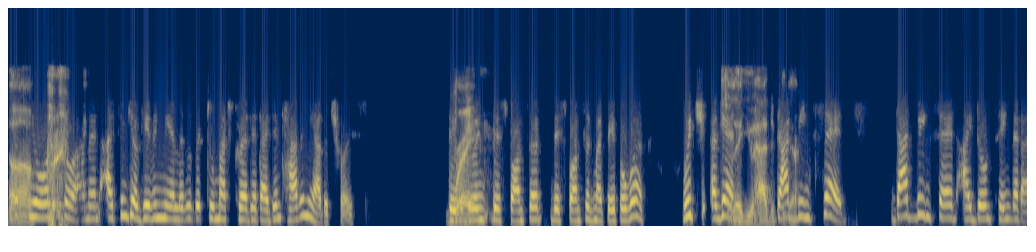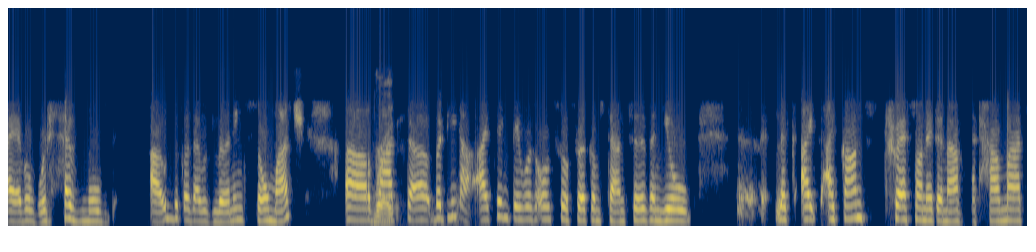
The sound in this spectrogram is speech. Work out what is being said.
Um, you also, I mean, I think you're giving me a little bit too much credit. I didn't have any other choice. They were doing, they sponsored, they sponsored my paperwork. Which so again, that you had to be that there. being said, that being said, I don't think that I ever would have moved out because I was learning so much. Uh, Right. But uh, but yeah, I think there was also circumstances, and you like I I can't stress on it enough that how much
